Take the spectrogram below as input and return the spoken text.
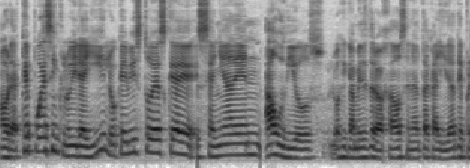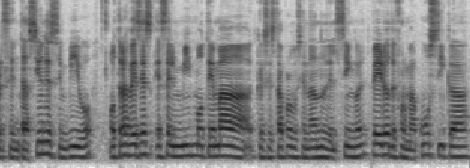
Ahora, ¿qué puedes incluir allí? Lo que he visto es que se añaden audios, lógicamente trabajados en alta calidad, de presentaciones en vivo. Otras veces es el mismo tema que se está promocionando en el single, pero de forma acústica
